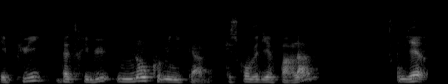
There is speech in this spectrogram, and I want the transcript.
et puis d'attributs non communicables. Qu'est-ce qu'on veut dire par là? Eh bien,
